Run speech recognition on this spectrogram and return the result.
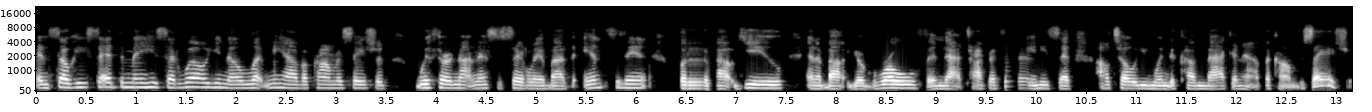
And so he said to me, he said, Well, you know, let me have a conversation with her, not necessarily about the incident, but about you and about your growth and that type of thing. And he said, I'll tell you when to come back and have the conversation.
